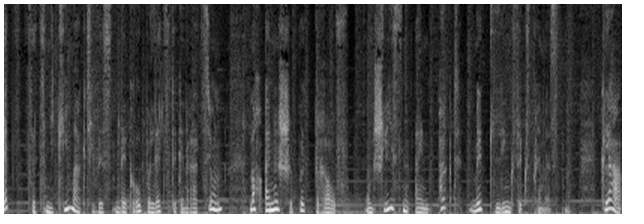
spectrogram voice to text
Jetzt setzen die Klimaaktivisten der Gruppe Letzte Generation noch eine Schippe drauf und schließen einen Pakt mit Linksextremisten. Klar,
